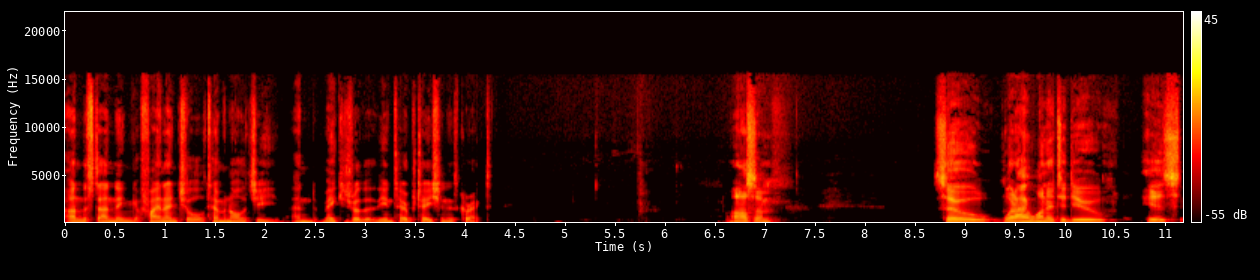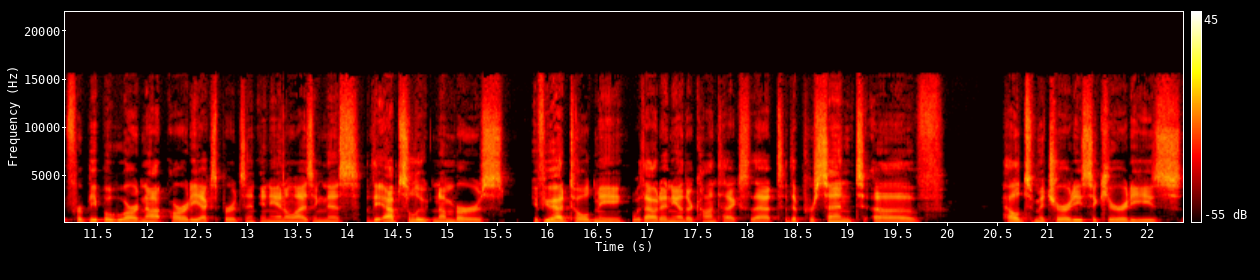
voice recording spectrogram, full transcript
understanding financial terminology and making sure that the interpretation is correct. Awesome. So, what I wanted to do is for people who are not already experts in, in, analyzing this, the absolute numbers, if you had told me without any other context that the percent of held to maturity securities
